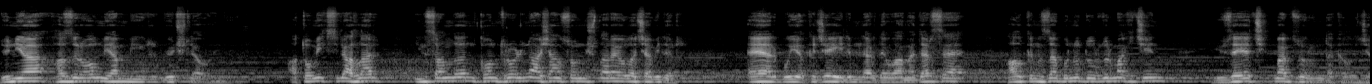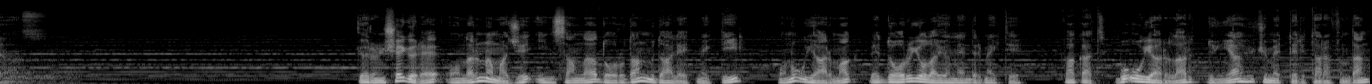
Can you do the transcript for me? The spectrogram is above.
Dünya hazır olmayan bir güçle oynuyor. Atomik silahlar insanlığın kontrolünü aşan sonuçlara yol açabilir. Eğer bu yakıcı eğilimler devam ederse halkınıza bunu durdurmak için yüzeye çıkmak zorunda kalacağız. Görünüşe göre onların amacı insanlığa doğrudan müdahale etmek değil, onu uyarmak ve doğru yola yönlendirmekti. Fakat bu uyarılar dünya hükümetleri tarafından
